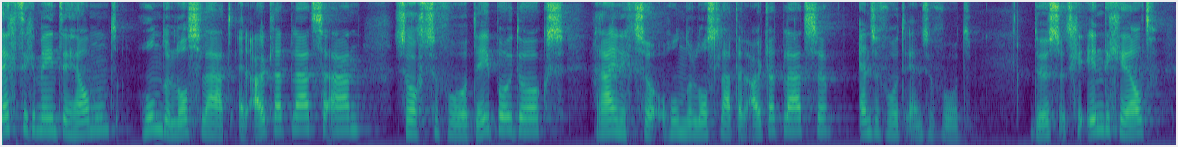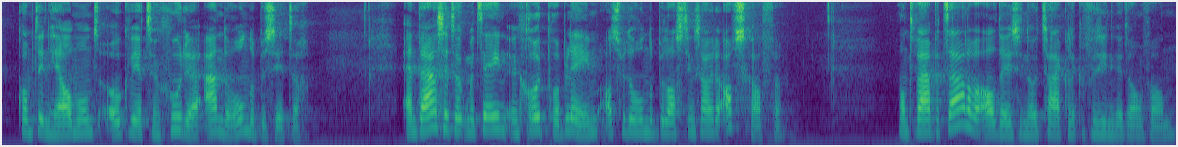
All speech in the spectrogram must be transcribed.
Legt de gemeente Helmond honden loslaat- en uitlaatplaatsen aan, zorgt ze voor depotdogs, reinigt ze honden loslaat- en uitlaatplaatsen, enzovoort enzovoort. Dus het geïnde geld komt in Helmond ook weer ten goede aan de hondenbezitter. En daar zit ook meteen een groot probleem als we de hondenbelasting zouden afschaffen. Want waar betalen we al deze noodzakelijke voorzieningen dan van?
